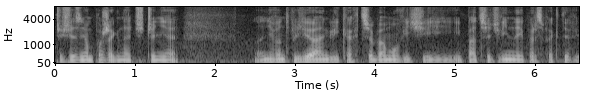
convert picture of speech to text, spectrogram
czy się z nią pożegnać, czy nie. No niewątpliwie o Anglikach trzeba mówić i, i patrzeć w innej perspektywie.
